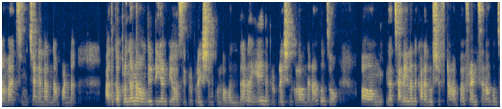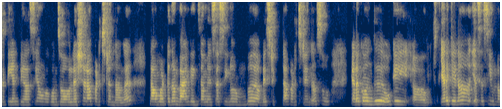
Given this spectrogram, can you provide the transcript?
நான் மேக்ஸிமம் சென்னையில் இருந்தால் தான் பண்ணேன். அதுக்கப்புறம் தான் நான் வந்து டிஎன்பிஆர்சி ப்ரிப்பரேஷனுக்குள்ளே வந்தேன். நான் ஏன் இந்த ப்ரிப்பரேஷனுக்குள்ளே வந்தேன்னா, கொஞ்சம் நான் சென்னையிலேருந்து கடலூர் ஷிஃப்ட் ஆனப்ப ஃப்ரெண்ட்ஸ் எல்லாம் கொஞ்சம் டிஎன்பிஎஸ்சி அவங்க கொஞ்சம் லெஷராக படிச்சுட்டு இருந்தாங்க. நான் மட்டும் தான் பேங்க் எக்ஸாம், எஸ்எஸ்சின்னு ரொம்ப அப்படியே ஸ்ட்ரிக்டாக படிச்சுட்டு இருந்தேன். ஸோ எனக்கு வந்து ஓகே எனக்கு ஏன்னா எஸ்எஸ்சி உள்ள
